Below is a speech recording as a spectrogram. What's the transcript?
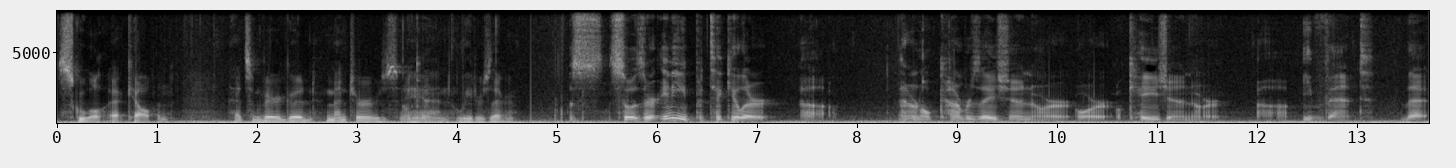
school at Calvin had some very good mentors Okay. and leaders there. So, is there any particular, uh, I don't know, conversation or, or occasion or uh, event that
